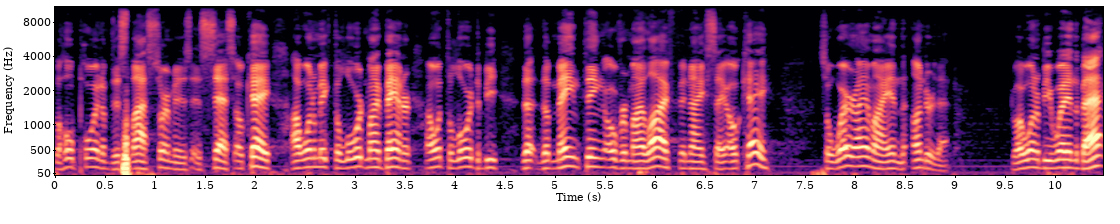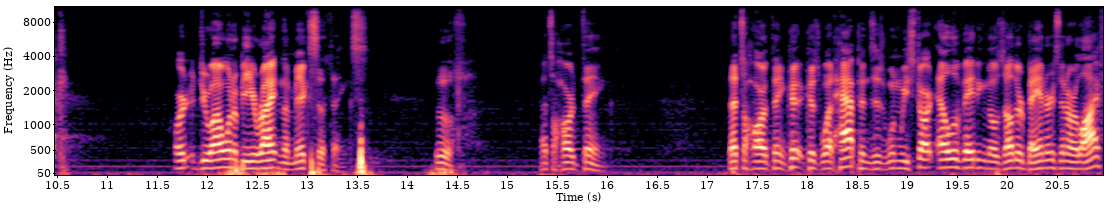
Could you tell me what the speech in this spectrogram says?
the whole point of this last sermon is assess, okay, I want to make the Lord my banner. I want the Lord to be the, the main thing over my life. And I say, okay, so where am I in the, under that? Do I want to be way in the back? Or do I want to be right in the mix of things? Ugh, that's a hard thing. That's a hard thing because what happens is when we start elevating those other banners in our life,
